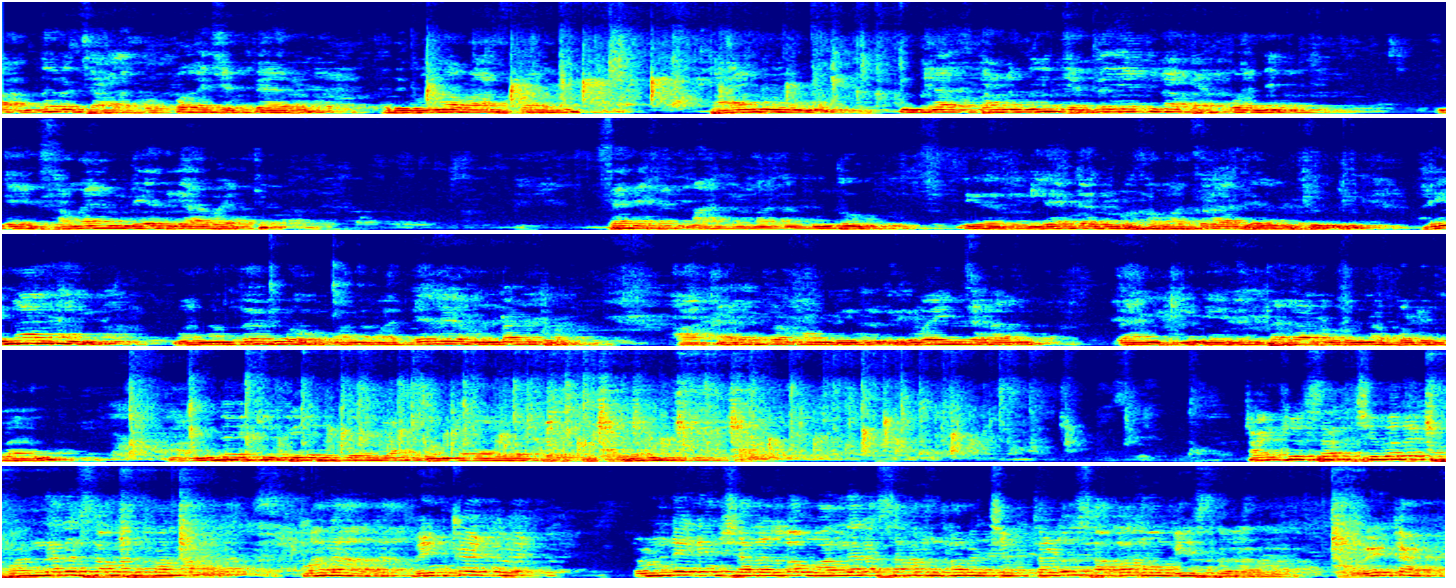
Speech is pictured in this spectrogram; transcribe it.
అందరూ చాలా గొప్పగా చెప్పారు. అది ఉన్న వాస్తవం. తాను ఇంకా దాని గురించి ఎంత చెప్పినా తక్కువనే. అంటే సమయం లేదు కాబట్టి. సరే మన మన ముందు ఈ లేక రెండు సంవత్సరాలు జరుగుతుంది. అయినా కానీ మనందరిలో మన మధ్యనే ఉన్నట్టు ఆ కార్యక్రమం మీరు నిర్వహించడం దానికి నేను ఎంతగానో రుణపడి ఉన్నాను. అందరికీ పేరు పేరున ధన్యవాదాలు. థ్యాంక్ యూ సార్ చివరికి వందన సమర్పణ మన వెంకట్ రెండే నిమిషాలలో వందన సమర్పణ చెప్తాడు సభ ముగిస్తున్నాను వెంకట్.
